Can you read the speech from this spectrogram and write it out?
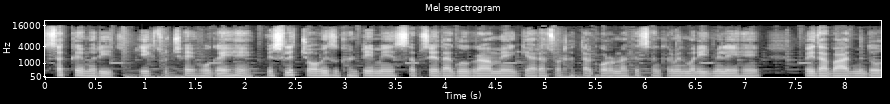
सक्रिय मरीज़ 106 हो गए हैं। पिछले 24 घंटे में सबसे ज़्यादा गुरुग्राम में ग्यारह कोरोना के संक्रमित मरीज़ मिले हैं। फरीदाबाद में दो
